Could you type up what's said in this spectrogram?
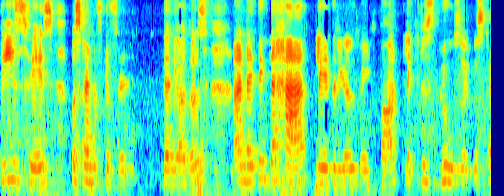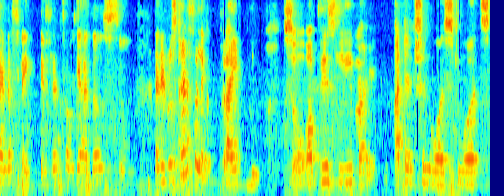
v's face was kind of different than the others. And i think the hair played the real main part. Like it was blue so it was kind of like different from the others. So and it was kind of like a bright blue. So obviously my attention was towards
